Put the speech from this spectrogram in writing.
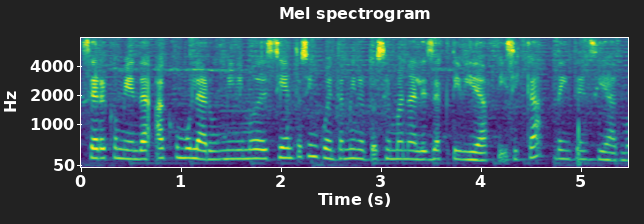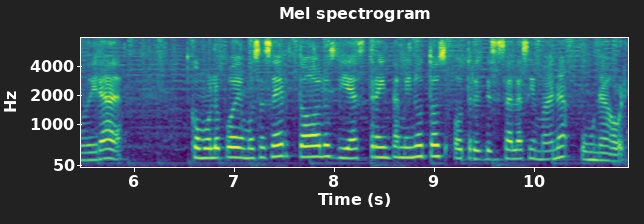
se recomienda acumular un mínimo de 150 minutos semanales de actividad física de intensidad moderada. ¿Cómo lo podemos hacer? Todos los días 30 minutos o tres veces a la semana una hora.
